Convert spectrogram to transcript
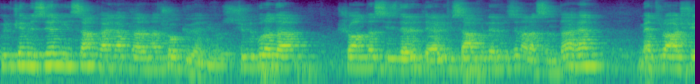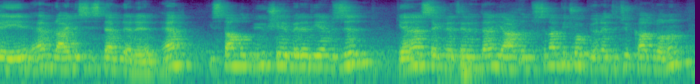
ülkemizin insan kaynaklarına çok güveniyoruz. Şimdi burada şu anda sizlerin değerli misafirlerimizin arasında hem Metro AŞ'yi hem raylı sistemleri hem İstanbul Büyükşehir Belediye'mizin genel sekreterinden yardımcısına birçok yönetici kadronun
